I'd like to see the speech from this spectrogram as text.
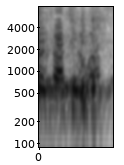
went faster last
